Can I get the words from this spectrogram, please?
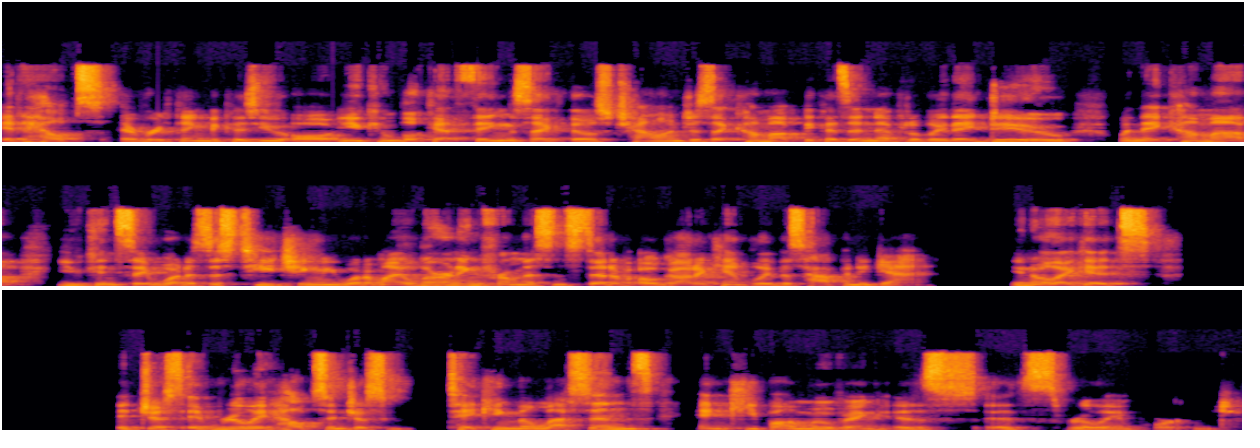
it helps everything because you all you can look at things like those challenges that come up because inevitably they do. When they come up, you can say, "What is this teaching me? What am I learning from this?" Instead of, "Oh God, I can't believe this happened again." You know, like it's it just it really helps in just taking the lessons and keep on moving is it's really important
